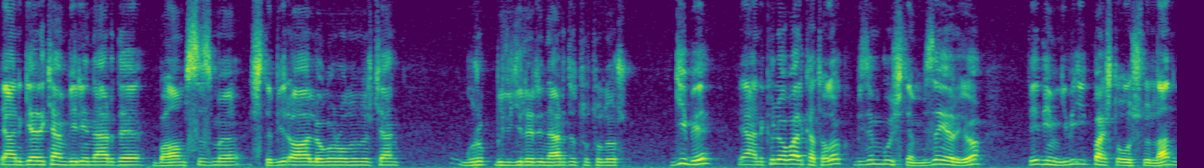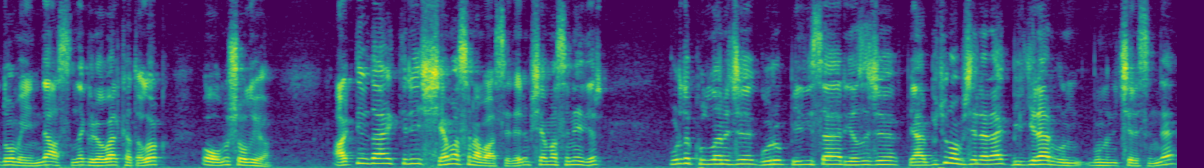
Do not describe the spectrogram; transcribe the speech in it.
Yani gereken veri nerede, bağımsız mı, işte bir ağ logon olunurken grup bilgileri nerede tutulur gibi yani global katalog bizim bu işlemimize yarıyor. Dediğim gibi ilk başta oluşturulan domainde aslında global katalog olmuş oluyor. Active Directory şemasına bahsedelim. Şeması nedir? Burada kullanıcı, grup, bilgisayar, yazıcı yani bütün objelere ait bilgiler bunun, bunun içerisinde.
